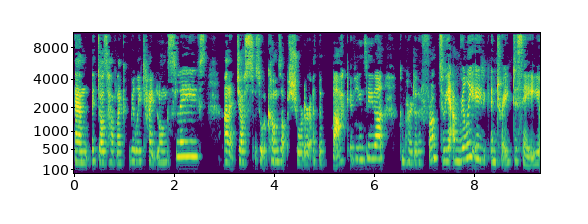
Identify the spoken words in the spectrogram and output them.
and it does have like really tight long sleeves and it just, so it comes up shorter at the back if you can see that compared to the front. So yeah, I'm really intrigued to see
